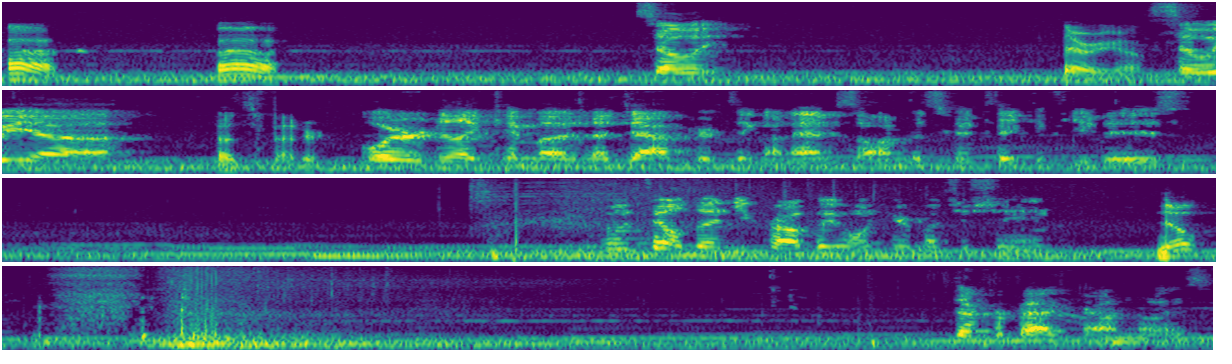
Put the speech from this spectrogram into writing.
ah. Oh. So, we- There we go. so we uh That's better. ordered like him an adapter thing on Amazon. That's gonna take a few days. Until then, you probably won't hear much of Shane, Nope. except for background noise.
